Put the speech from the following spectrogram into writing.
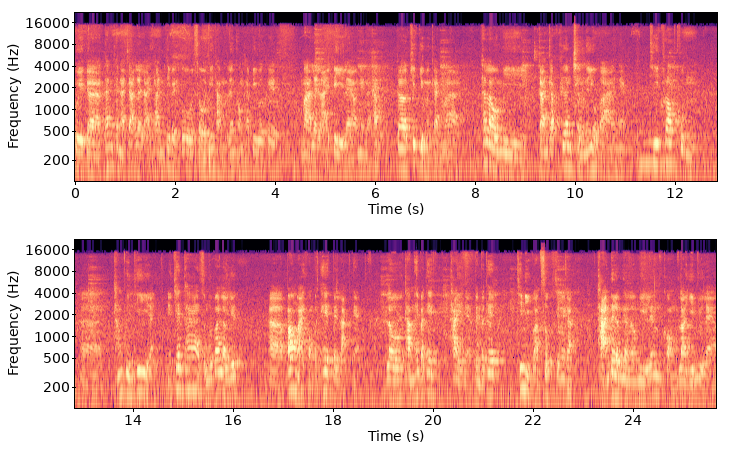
คุยกับท่านคณาจารย์หลาย ๆ ท่านที่เป็นผู้อาวุโสที่ทำเรื่องของ Happy Workplace มาหลาย ๆ ปีแล้วเนี่ยนะครับ ก็คิดอยู่เหมือนกันว่า ถ้าเรามีการขับเคลื่อนเชิงนโยบายเนี่ยที่ครอบคลุมทั้งพื้นที่อะอย่างเช่นถ้าสมมุติว่าเรายึดเป้าหมายของประเทศเป็นหลักเนี่ย เราทำให้ประเทศไทยเนี่ยเป็นประเทศที่มีความสุขใช่ไหมครับฐานเดิมเนี่ยเรามีเรื่องของรอยยิ้มอยู่แล้ว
